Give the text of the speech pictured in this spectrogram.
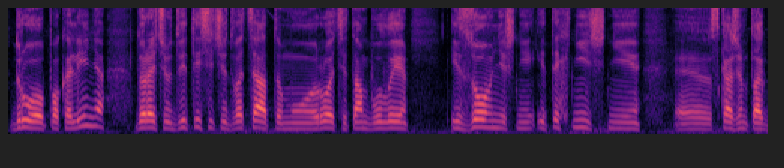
другого покоління. До речі, в 2020 році там були і зовнішні, і технічні, е, скажімо так,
